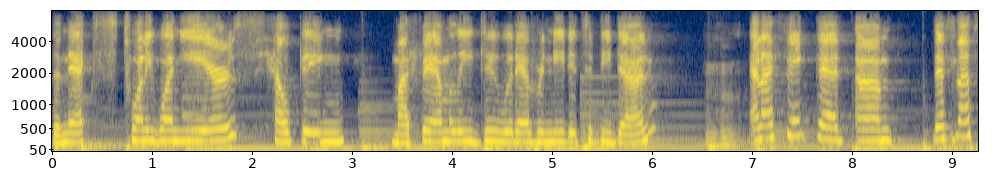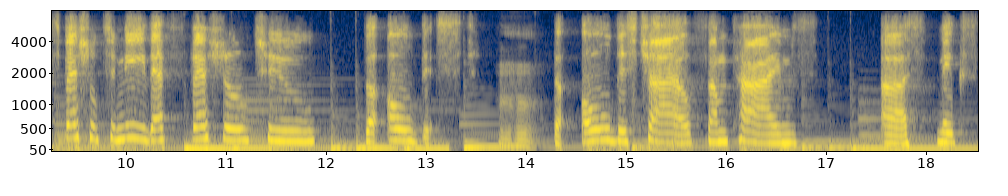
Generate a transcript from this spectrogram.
the next 21 years helping my family do whatever needed to be done. Mm-hmm. And I think that um, that's not special to me, that's special to the oldest. Mm-hmm. The oldest child sometimes uh, makes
